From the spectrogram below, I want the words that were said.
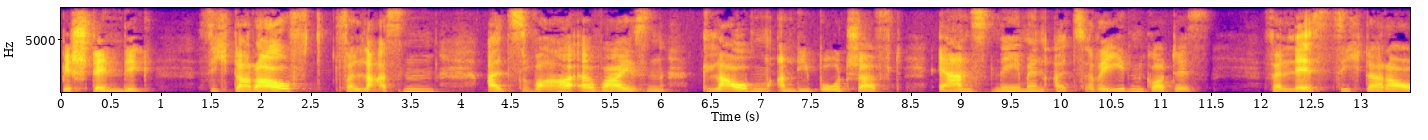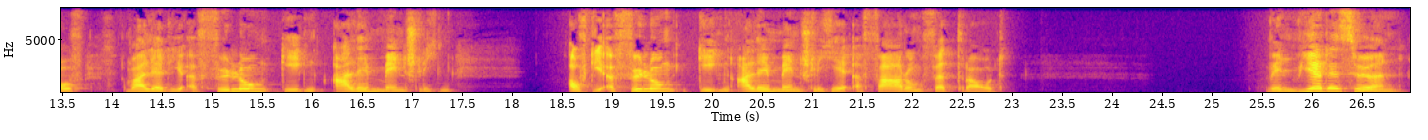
beständig, sich darauf verlassen, als wahr erweisen, Glauben an die Botschaft ernst nehmen als Reden Gottes, verlässt sich darauf, weil er die Erfüllung gegen alle menschlichen auf die Erfüllung gegen alle menschliche Erfahrung vertraut. Wenn wir das hören,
